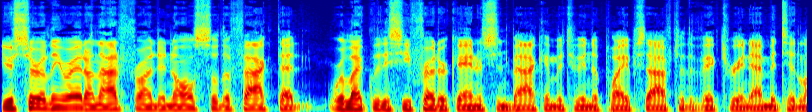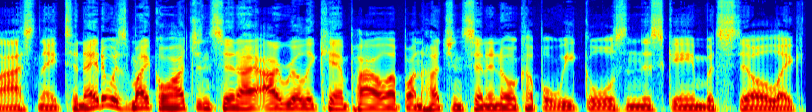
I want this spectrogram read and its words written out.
You're certainly right on that front, and also the fact that we're likely to see Frederik Andersen back in between the pipes after the victory in Edmonton last night. Tonight it was Michael Hutchinson. I, I really can't pile up on Hutchinson. I know a couple of weak goals in this game, but still, like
